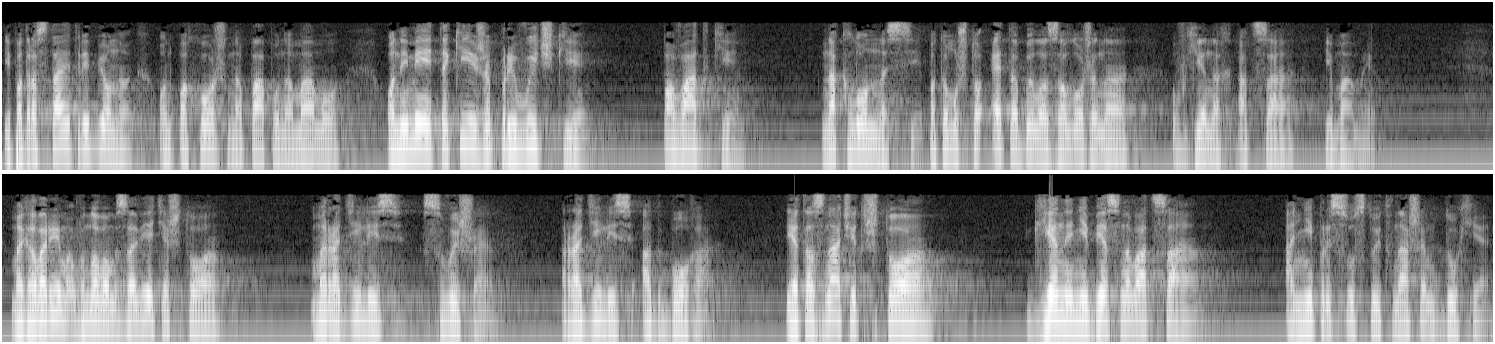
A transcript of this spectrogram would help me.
И подрастает ребенок, он похож на папу, на маму, он имеет такие же привычки, повадки, наклонности, потому что это было заложено в генах отца и мамы. Мы говорим в Новом Завете, что мы родились свыше, родились от Бога. И это значит, что гены Небесного Отца, они присутствуют в нашем духе.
